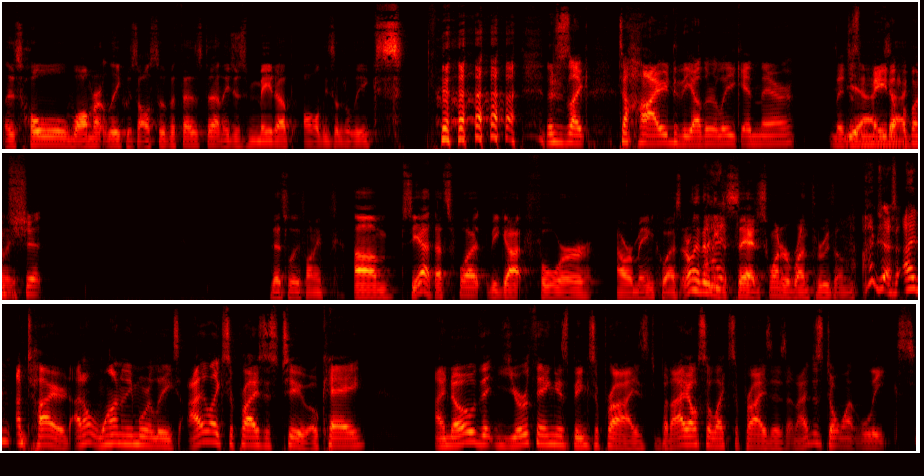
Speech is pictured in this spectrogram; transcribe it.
this whole Walmart leak was also Bethesda and they just made up all these other leaks. They're just like to hide the other leak in there. They just Yeah, made up a bunch of shit. That's really funny. Um, so yeah, that's what we got for our main quest. I don't have anything I- to say. I just wanted to run through them. I'm just I'm, I'm tired. I don't want any more leaks. I like surprises too. Okay, I know that your thing is being surprised, but I also like surprises, and I just don't want leaks.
